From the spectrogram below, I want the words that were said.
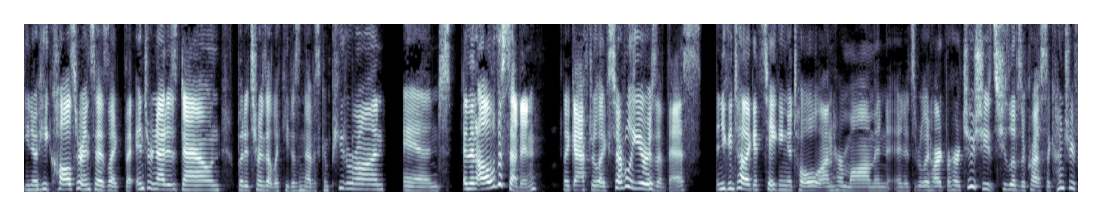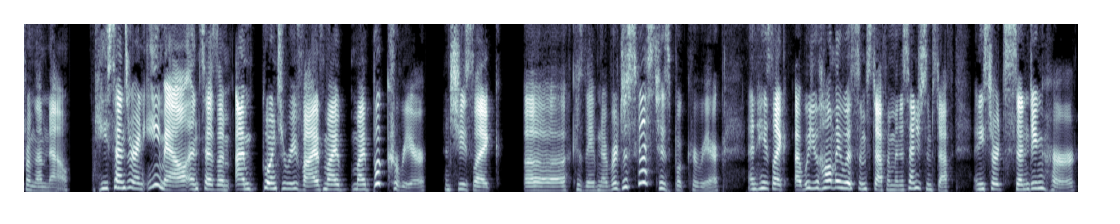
you know, he calls her and says like the internet is down, but it turns out like he doesn't have his computer on. And and then all of a sudden, like after like several years of this, and you can tell like it's taking a toll on her mom and, and it's really hard for her too. She she lives across the country from them now. He sends her an email and says, I'm I'm going to revive my my book career. And she's like, uh, because they've never discussed his book career. And he's like, uh, Will you help me with some stuff? I'm going to send you some stuff. And he starts sending her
